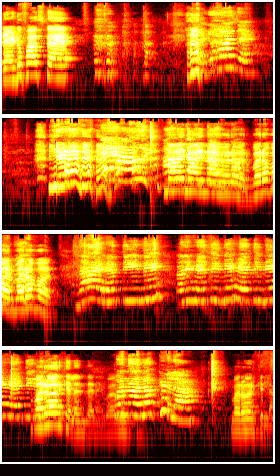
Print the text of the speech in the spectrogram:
डॅडू फास्ट आहे ऍडव्हान्स आहे Yeah! नाही नाही नाही बरोबर बरोबर. बरोबर हे हे हे हे केलं ना त्याने पण बरोबर. बरोबर केला.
